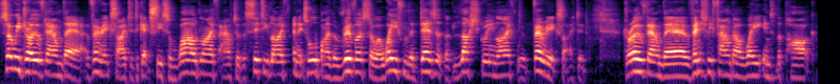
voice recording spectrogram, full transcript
so we drove down there, very excited to get to see some wildlife out of the city life, and it's all by the river, so away from the desert, the lush green life. We're very excited. Drove down there, eventually found our way into the park,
